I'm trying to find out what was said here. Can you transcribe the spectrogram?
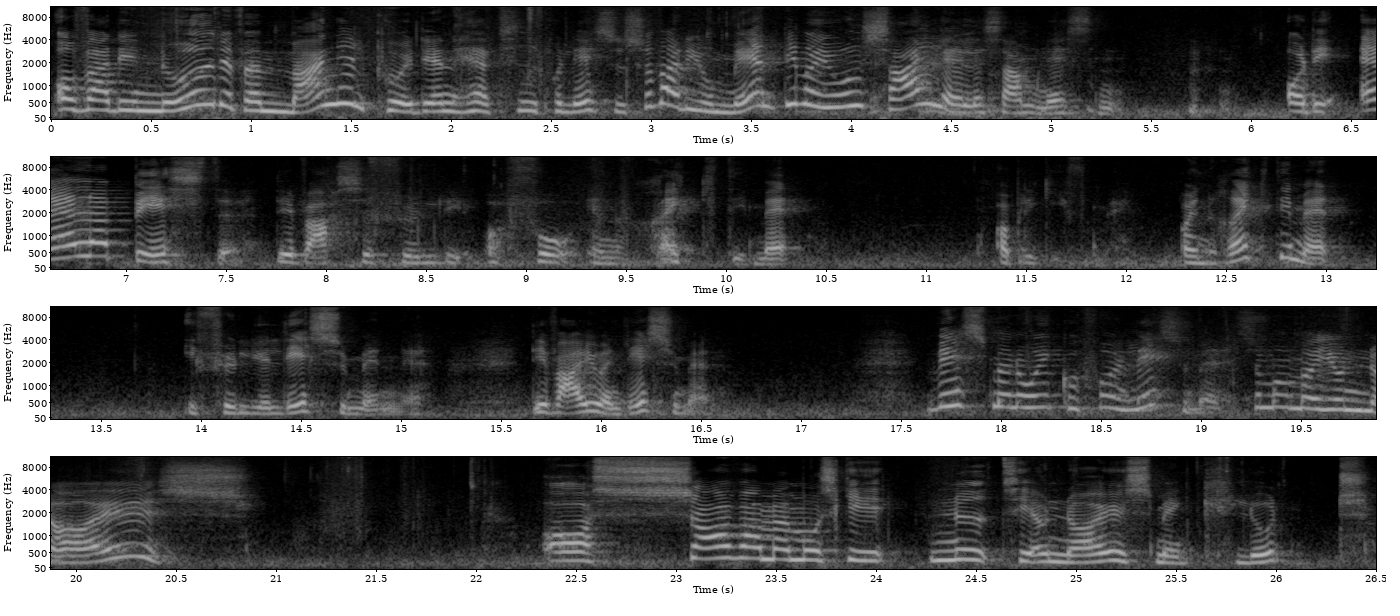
Og var det noget, der var mangel på i den her tid på Læsø, så var det jo mænd. De var jo ude sejle alle sammen næsten. Og det allerbedste, det var selvfølgelig at få en rigtig mand at blive gift med. Og en rigtig mand, ifølge læsemændene, det var jo en læsemand. Hvis man nu ikke kunne få en læsemand, så må man jo nøjes. Og så var man måske nødt til at nøjes med en klunt.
